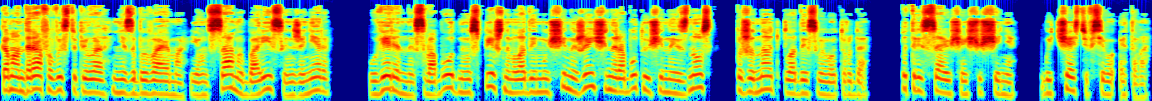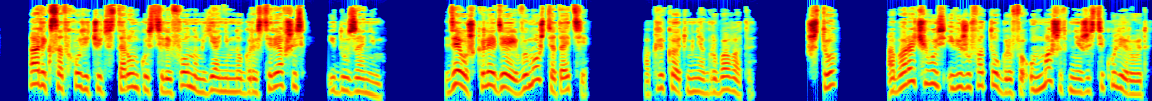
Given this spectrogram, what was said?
Команда Рафа выступила незабываемо, и он сам, и Борис, и инженеры. Уверенные, свободные, успешные молодые мужчины и женщины, работающие на износ, пожинают плоды своего труда. Потрясающее ощущение — быть частью всего этого. Алекс отходит чуть в сторонку с телефоном, я, немного растерявшись, иду за ним. «Девушка, леди вы можете отойти?» Окликают меня грубовато. «Что?» Оборачиваюсь и вижу фотографа, он машет мне, жестикулирует.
